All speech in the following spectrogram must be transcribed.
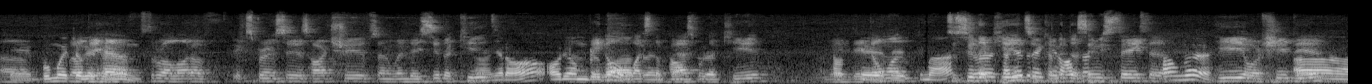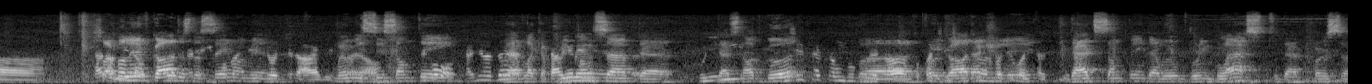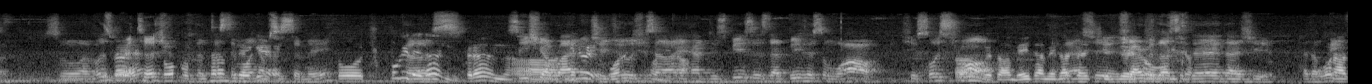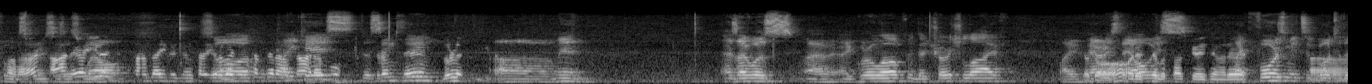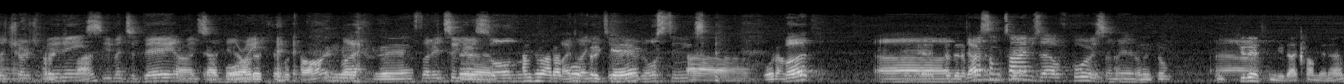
um, 예, 부모의 well, they 쪽에서는 have through a lot of experiences, hardships, and when they see the 어, kid, 여러 they know 어려움들과 what's the 그런 best for the 상황들을 kid. I mean, they 겪게 don't want 됐지만 to see the 그 kid to 자녀들에게 commit the 어떤 same mistakes that 상황을 he or she did. 아, So I believe God is the same. I mean, when we see something, we have like a preconcept that that's not good. But for God, actually, that's something that will bring bless to that person. So I was very touched with the testimony of Sister May. Since she arrived in Jeju, she said, I have this business, that business, and wow, she's so strong. And she shared with us today that she had a painful experiences as well. So my case, the same thing. Uh, man, as I was, I, I grew up in the church life. My parents, they always like, forced me to go to the church meetings. Even today, I mean, it's so boring. My 32 years old, why do I need to hear those things? but uh, there are some times that, of course, I mean, uh,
